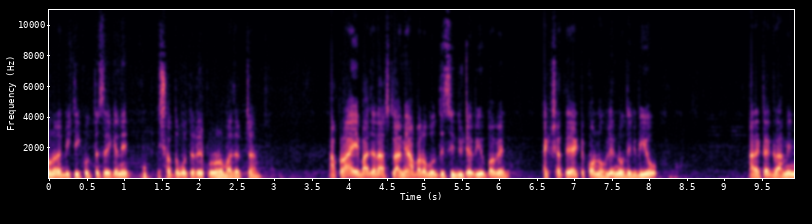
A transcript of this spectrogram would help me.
ওনারা বিক্রি করতেছে এখানে শত বছরের পুরোনো বাজারটা। আপনারা এই বাজারে আসলে আমি আবারও বলতেছি, দুইটা ভিউ পাবেন। একসাথে একটা কর্ণফুলী নদীর ভিউ আর একটা গ্রামীণ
